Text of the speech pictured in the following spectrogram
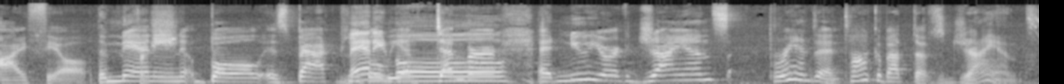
I feel the Manning Bowl is back. People, Manning we Bowl. have Denver at New York Giants. Brandon, talk about those Giants.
